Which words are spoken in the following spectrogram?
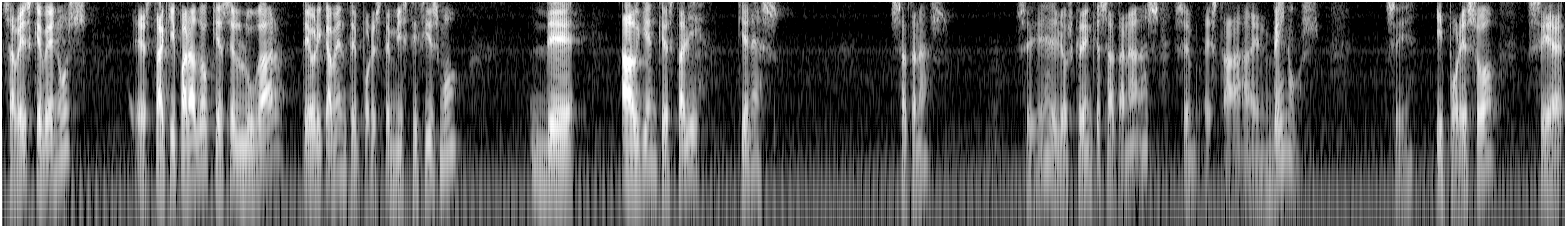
Sabéis que Venus está aquí parado, que es el lugar, teóricamente, por este misticismo, de alguien que está allí. ¿Quién es? Satanás. Sí, ellos creen que Satanás está en Venus. Sí, y por eso se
